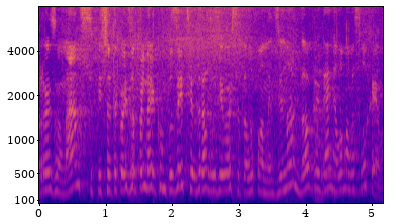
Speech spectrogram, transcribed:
резонанс. Після такої запальної композиції одразу з'явився телефонний дзвінок. Добрий день, алло, ми вас слухаємо.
